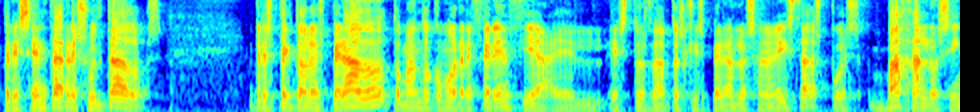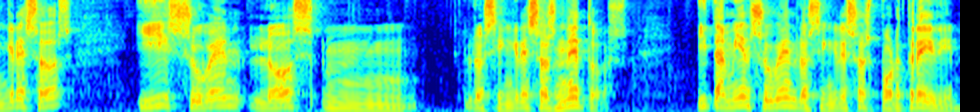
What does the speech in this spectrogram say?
presenta resultados. Respecto a lo esperado, tomando como referencia estos datos que esperan los analistas, pues bajan los ingresos y suben los, mm, los ingresos netos. Y también suben los ingresos por trading.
